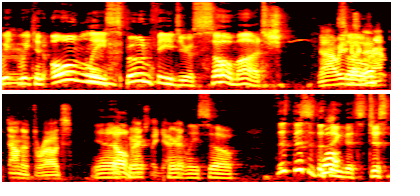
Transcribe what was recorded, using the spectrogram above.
We we can only spoon feed you so much. No, we just So- gotta ram it down their throats. Yeah, They'll appar- eventually get it. apparently so. This this is the Well- thing that's just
